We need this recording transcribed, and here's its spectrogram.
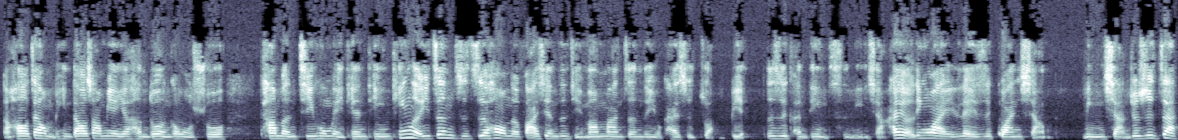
然后在我们频道上面也很多人跟我说，他们几乎每天听，听了一阵子之后呢，发现自己慢慢真的有开始转变。这是肯定词冥想。还有另外一类是观想冥想，就是在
